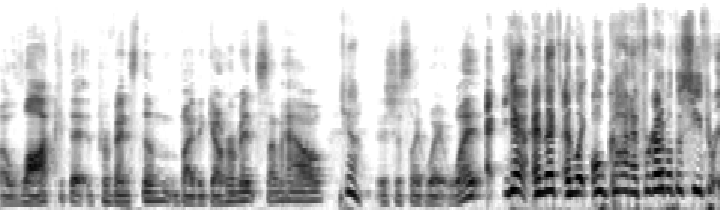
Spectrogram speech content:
a lock that prevents them by the government somehow. Yeah. It's just like, wait, what? yeah, and that's and like, oh god, I forgot about the C three.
